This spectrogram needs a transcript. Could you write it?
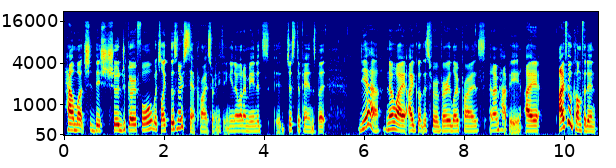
how much this should go for, which like there's no set price or anything, you know what I mean? It's it just depends, but yeah, no, I I got this for a very low price and I'm happy. I I feel confident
